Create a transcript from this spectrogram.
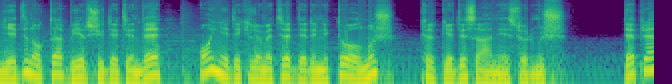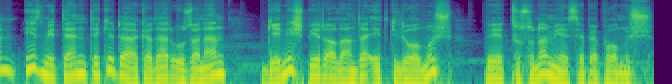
7.1 şiddetinde 17 kilometre derinlikte olmuş 47 saniye sürmüş. Deprem İzmit'ten Tekirdağ'a kadar uzanan geniş bir alanda etkili olmuş ve tsunami'ye sebep olmuş.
